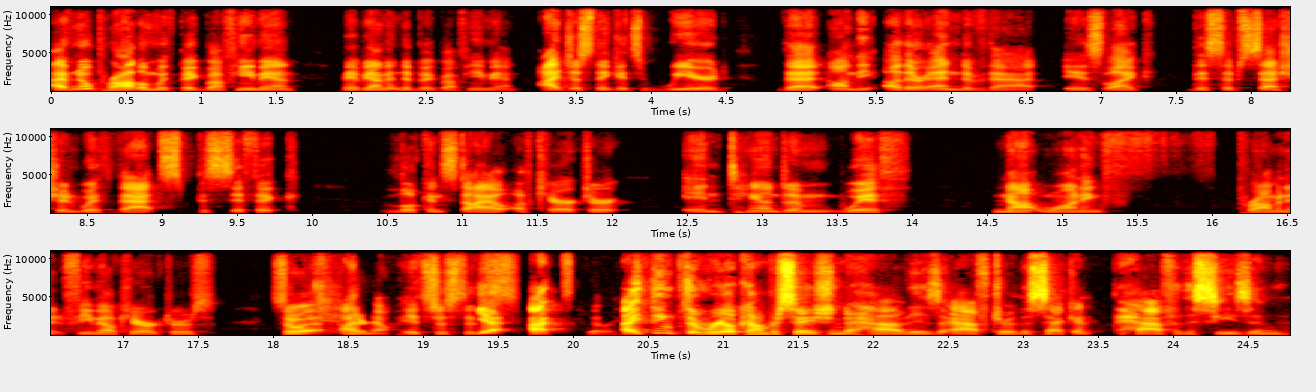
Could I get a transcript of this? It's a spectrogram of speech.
I have no problem with Big Buff He-Man. Maybe I'm into Big Buff He-Man. I just think it's weird that on the other end of that is like this obsession with that specific look and style of character in tandem with not wanting f- prominent female characters. So uh, I don't know. It's just it's, Yeah, I- it's. I think the real conversation to have is after the second half of the season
